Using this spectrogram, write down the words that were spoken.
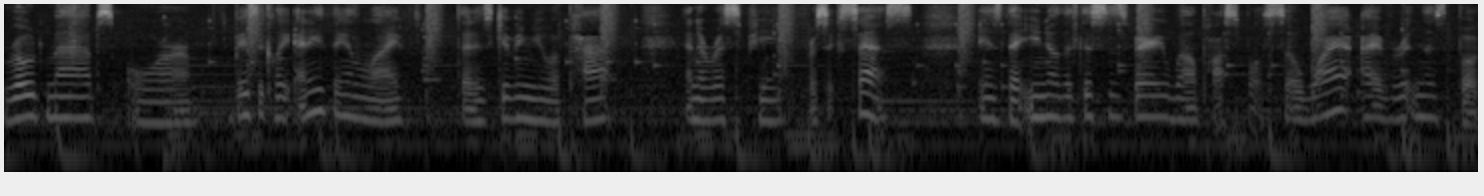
roadmaps or basically anything in life that is giving you a path and a recipe for success is that you know that this is very well possible. So, why I've written this book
